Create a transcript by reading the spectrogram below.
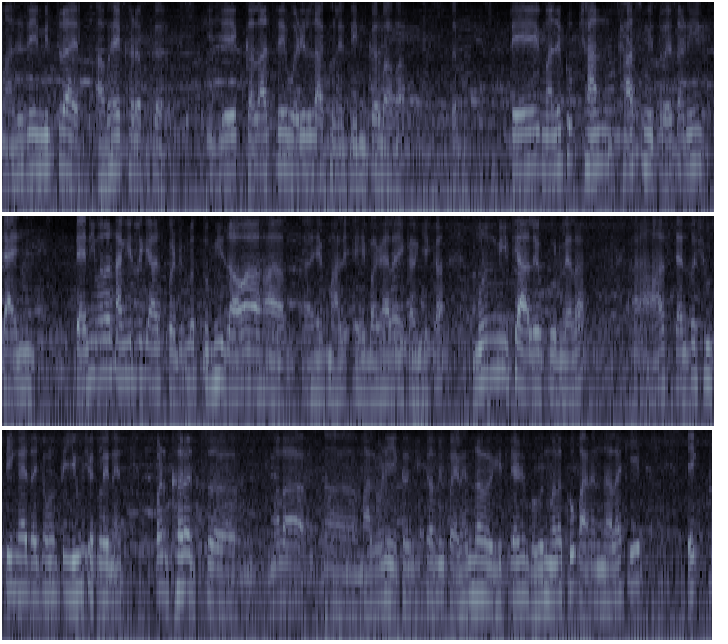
माझे जे मित्र आहेत अभय खडपकर की जे कलाचे वडील दाखवले दिनकर बाबा तर ते माझे खूप छान खास मित्र आहेत आणि त्यां त्यांनी मला सांगितलं की आज पर्टिक्युलर तुम्ही जावा हा हे माले हे बघायला एकांकिका. म्हणून मी इथे आलो कुर्ल्याला आज त्यांचं शूटिंग आहे त्याच्यामुळे ते येऊ शकले नाहीत. पण खरंच मला मालवणी एकांकिका मी पहिल्यांदा बघितली आणि बघून मला खूप आनंद झाला की एक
